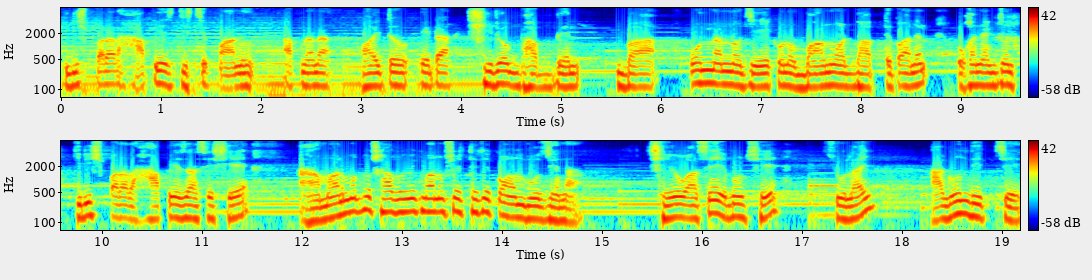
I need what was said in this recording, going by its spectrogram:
তিরিশ পাড়ার হাফেজ দিচ্ছে পানি। আপনারা হয়তো এটা শিরক ভাববেন বা অন্যান্য যে কোনো বানোয়াট ভাবতে পারেন। ওখানে একজন তিরিশ পাড়ার হাফেজ আছে সে আমার মতো স্বাভাবিক মানুষের থেকে কম বোঝে না। সেও আছে এবং সে চুলায় আগুন দিচ্ছে।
